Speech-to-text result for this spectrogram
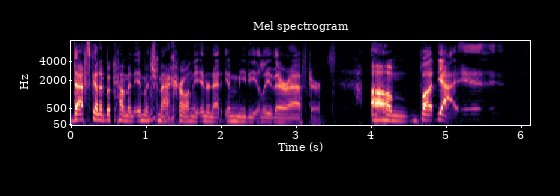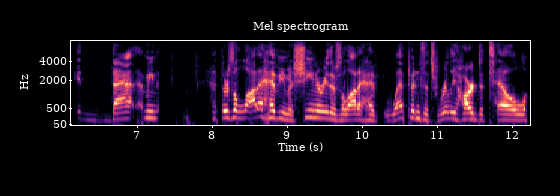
that's going to become an image macro on the internet immediately thereafter. Um, but yeah, it, that I mean, there's a lot of heavy machinery. There's a lot of heavy weapons. It's really hard to tell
